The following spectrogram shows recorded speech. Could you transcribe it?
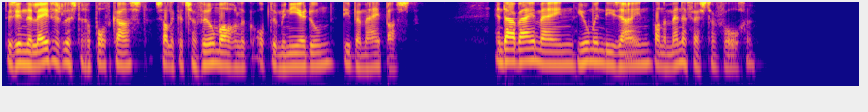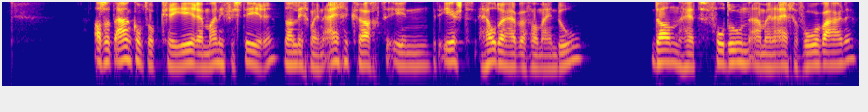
Dus in de levenslustige podcast zal ik het zoveel mogelijk op de manier doen die bij mij past. En daarbij mijn human design van een manifester volgen. Als het aankomt op creëren en manifesteren, dan ligt mijn eigen kracht in het eerst helder hebben van mijn doel, dan het voldoen aan mijn eigen voorwaarden.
